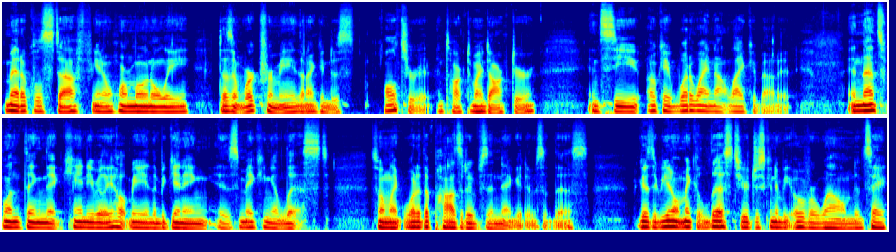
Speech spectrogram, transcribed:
medical stuff, you know, hormonally doesn't work for me, then I can just alter it and talk to my doctor and see, okay, what do I not like about it? And that's one thing that Candy really helped me in the beginning is making a list. So I'm like, what are the positives and negatives of this? Because if you don't make a list, you're just going to be overwhelmed and say,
